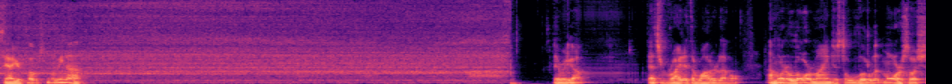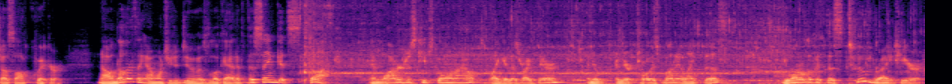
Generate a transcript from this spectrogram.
See how your float's moving up. There we go. That's right at the water level. I'm going to lower mine just a little bit more so it shuts off quicker. Now another thing I want you to do is look at if this thing gets stuck and water just keeps going out like it is right there and your, and your toilet's running like this, you want to look at this tube right here.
